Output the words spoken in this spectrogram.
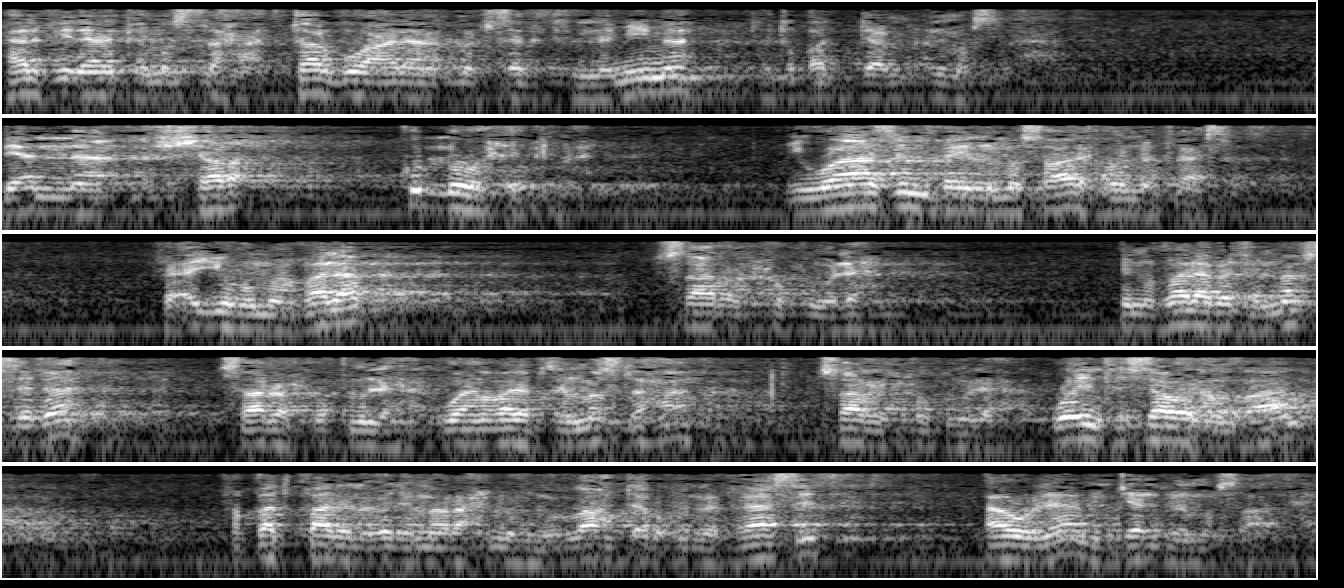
هل في ذلك مصلحة تربو على مفسدة النميمة فتقدم المصلحة؟ لأن الشرع كله حكمة يوازن بين المصالح والمفاسد. فأيهما غلب صار الحكم له. إن غلبت المفسدة صار الحكم لها. وإن غلبت المصلحة صار الحكم لها. وإن تساوى الأمران فقد قال العلماء رحمهم الله درء المفاسد أولى من جلب المصالح.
